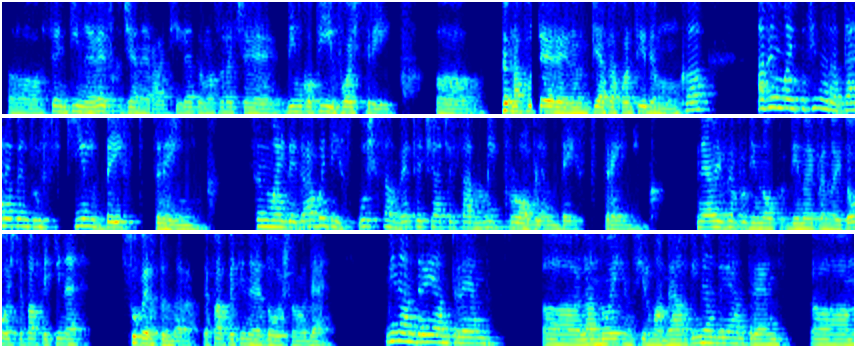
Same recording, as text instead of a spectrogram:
uh, se întineresc generațiile, pe măsură ce vin copiii voștri uh, la putere în piața forței de muncă, avem mai puțină răbdare pentru skill-based training sunt mai degrabă dispuși să învețe ceea ce s-ar numi problem-based training. Ne iau exemplu din, nou, din noi pe noi două și te fac pe tine super tânără, te fac pe tine de 21 de ani. Vine Andrei în trend uh, la noi, în firma mea, vine Andrei în trend uh,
